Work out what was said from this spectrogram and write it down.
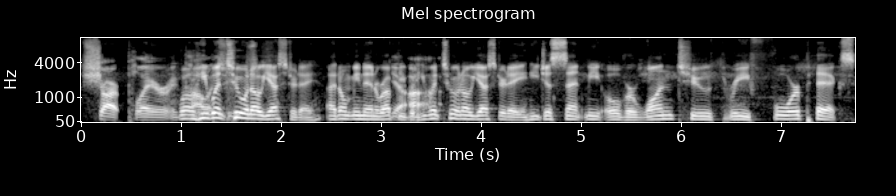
sharp player. In Well, he went 2 hoops. 0 yesterday. I don't mean to interrupt Yeah, you, but he uh, went 2 0 yesterday, and he just sent me over one, two, three, four picks,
